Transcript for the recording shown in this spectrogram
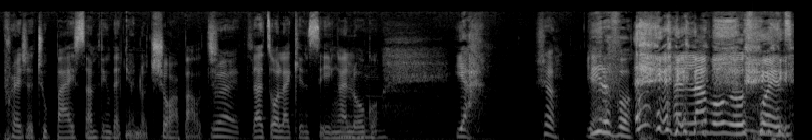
pressure to buy something that you're not sure about Right. that's all i can say ngaloko Mhm. yeah Sure. Yeah. Beautiful. I love all those points.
